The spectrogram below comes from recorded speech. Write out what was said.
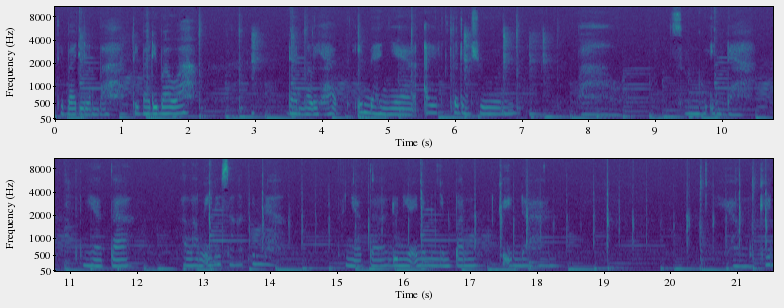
tiba di lembah tiba di bawah. Dan melihat indahnya air terjun. Sangat indah. Ternyata dunia ini menyimpan keindahan yang mungkin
